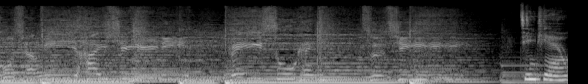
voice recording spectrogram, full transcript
我想你还是你没输给自己。今天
